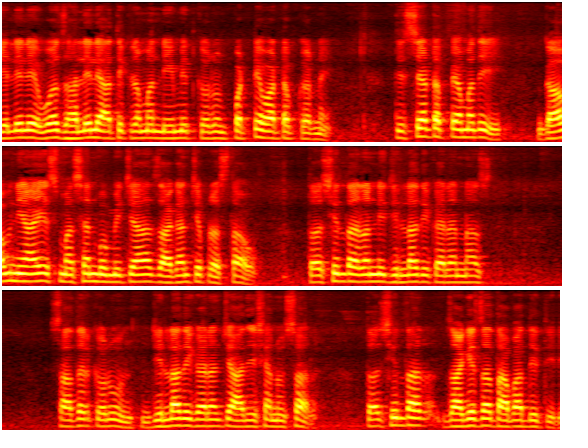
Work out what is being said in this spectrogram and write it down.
केलेले व झालेले अतिक्रमण नियमित करून पट्टे वाटप करणे. तिसऱ्या टप्प्यामध्ये गावनिहाय स्मशानभूमीच्या जागांचे प्रस्ताव. तहसीलदारांनी जिल्हाधिकाऱ्यांना सादर करून जिल्हाधिकाऱ्यांच्या आदेशानुसार तहसीलदार जागेचा ताबा देतील.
